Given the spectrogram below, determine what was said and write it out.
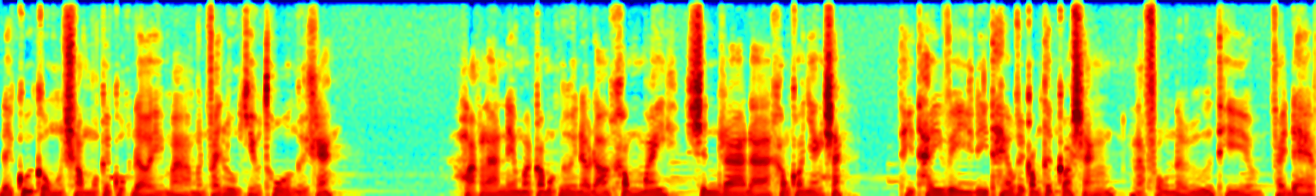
để cuối cùng sống một cái cuộc đời mà mình phải luôn chịu thua người khác. Hoặc là nếu mà có một người nào đó không may, sinh ra đã không có nhan sắc, thì thay vì đi theo cái công thức có sẵn là phụ nữ thì phải đẹp,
